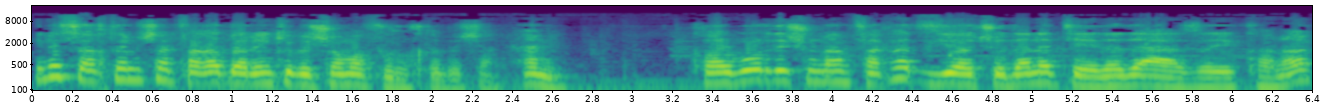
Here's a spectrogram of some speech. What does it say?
اینا ساخته میشن فقط برای اینکه به شما فروخته بشن. همین. کاربردشون هم فقط زیاد شدن تعداد اعضای کانال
